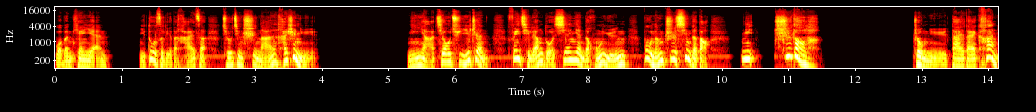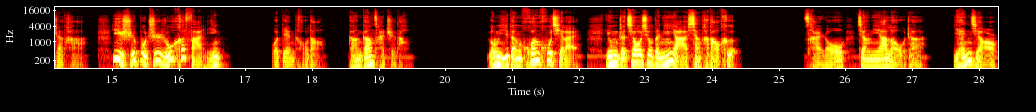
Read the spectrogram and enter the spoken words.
我问天眼，你肚子里的孩子究竟是男还是女？”尼雅娇躯一震，飞起两朵鲜艳的红云，不能置信的道：“你知道了？”众女呆呆看着他，一时不知如何反应。我点头道：“刚刚才知道。”龙姨等欢呼起来，拥着娇羞的尼雅向他道贺。彩柔将尼雅搂着，眼角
